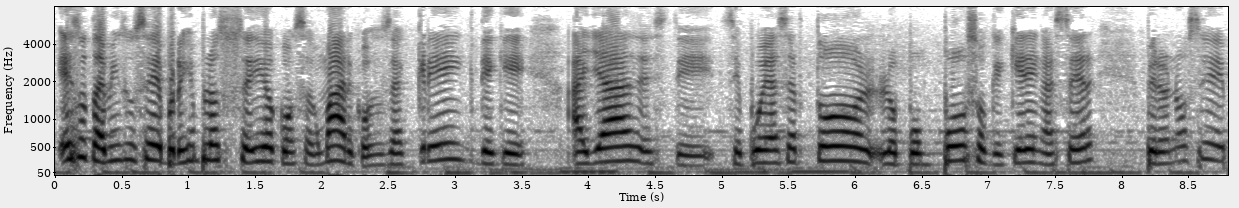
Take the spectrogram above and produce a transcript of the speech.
eso también sucede, por ejemplo, ha sucedido con San Marcos, o sea, creen de que allá este, se puede hacer todo lo pomposo que quieren hacer, pero no se,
